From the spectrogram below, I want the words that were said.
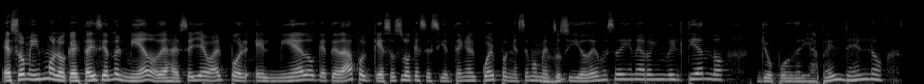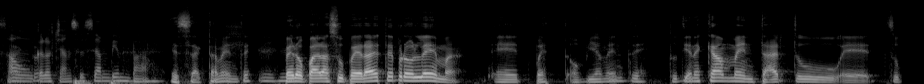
eso mismo, lo que está diciendo el miedo, dejarse llevar por el miedo que te da, porque eso es lo que se siente en el cuerpo en ese momento. Si yo dejo ese dinero invirtiendo, yo podría perderlo, Exacto. aunque los chances sean bien bajos. Exactamente. Pero para superar este problema, eh, pues obviamente tú tienes que aumentar tu, eh, tu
